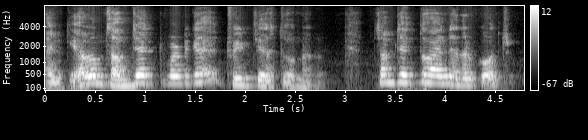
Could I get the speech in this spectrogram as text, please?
ఆయన కేవలం సబ్జెక్ట్ మటుకే ట్వీట్ చేస్తూ ఉన్నారు. సబ్జెక్ట్తో ఆయన ఎదుర్కోవచ్చు.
